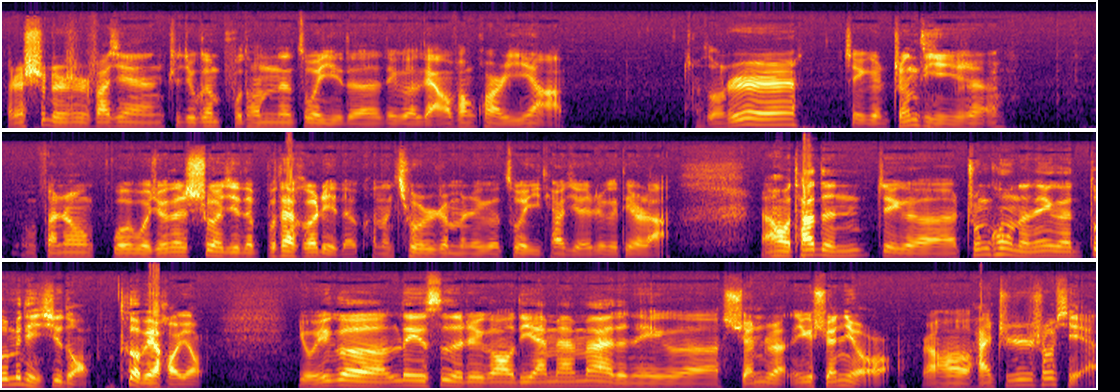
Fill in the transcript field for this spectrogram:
反正试了试，发现这就跟普通的座椅的这个两个方块一样。总之，这个整体上，反正我我觉得设计的不太合理的，可能就是这么这个座椅调节这个地儿了。然后它的这个中控的那个多媒体系统特别好用。有一个类似这个奥迪 MMI 的那个旋转一个旋钮，然后还支持手写。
